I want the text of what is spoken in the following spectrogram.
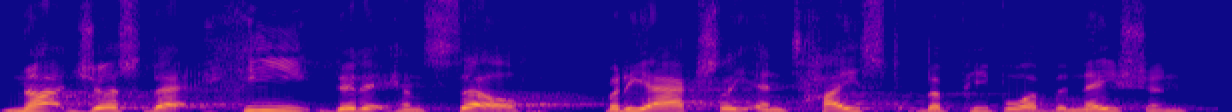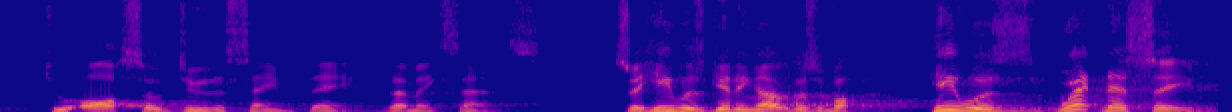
Not just that he did it himself, but he actually enticed the people of the nation to also do the same thing. Does that make sense? So he was getting others involved. He was witnessing.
